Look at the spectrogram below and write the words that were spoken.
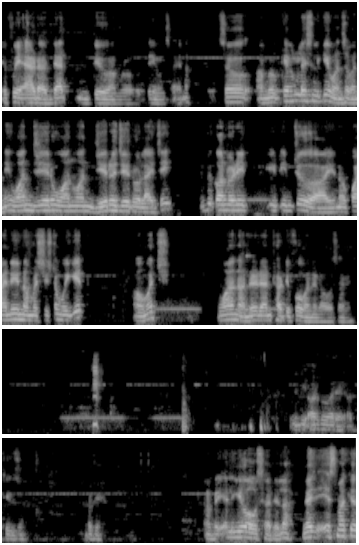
इफ वी एड द्याट त्यो हाम्रो त्यही हुन्छ होइन सो हाम्रो क्यालकुलेसनले के भन्छ भने one zero one one zero जेरोलाई चाहिँ if you convert it it into you know quinary number system we get how much one hundred and thirty four भनेर आउँछ अरे अर्को गरे ठिक छ। ओके अब यसले यो आउँछ अरे ल। यसमा के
